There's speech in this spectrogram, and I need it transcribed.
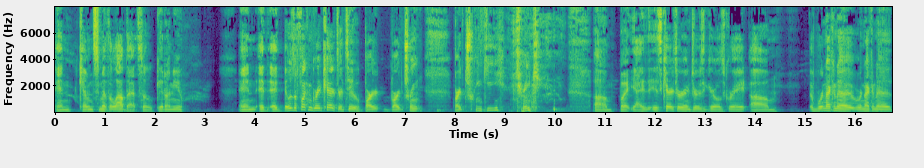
And Kevin Smith allowed that, so good on you. And it, it, it was a fucking great character too. Bart, Bart Trink, Bart Trinky, Trink. Um, but yeah, his character in Jersey Girl is great. Um, we're not gonna we're not gonna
